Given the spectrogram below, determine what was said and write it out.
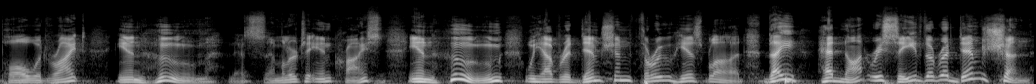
Paul would write, In whom, that's similar to in Christ, in whom we have redemption through his blood. They had not received the redemption.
